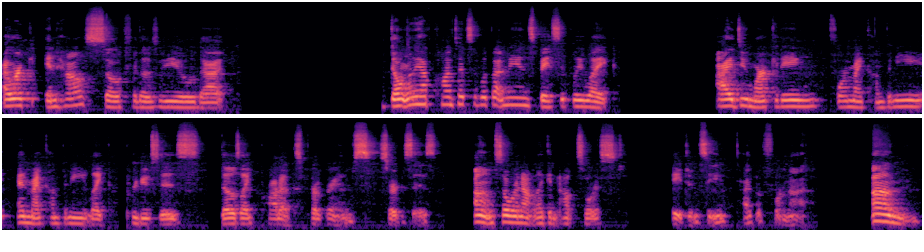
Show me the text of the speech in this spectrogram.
I work in house. So for those of you that don't really have context of what that means, basically, like I do marketing for my company, and my company like produces those like products, programs, services. Um, so we're not like an outsourced agency type of format. Um,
